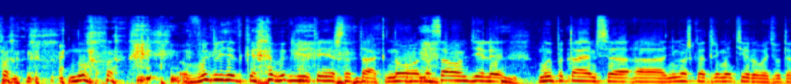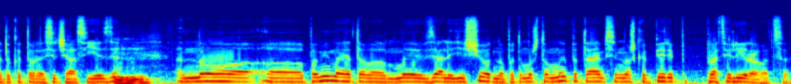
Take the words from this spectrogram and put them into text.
Ну, выглядит, выглядит, конечно, так, но на самом деле мы пытаемся а, немножко отремонтировать вот эту, которая сейчас ездит, но а, помимо этого мы взяли еще одну, потому что мы пытаемся немножко перепрофилироваться.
